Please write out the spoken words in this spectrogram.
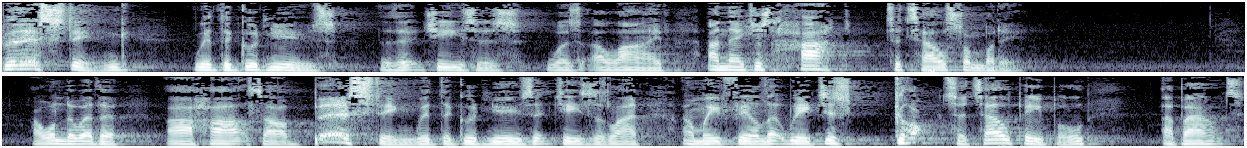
bursting with the good news that Jesus was alive and they just had to tell somebody. I wonder whether our hearts are bursting with the good news that Jesus is alive and we feel that we just got to tell people about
